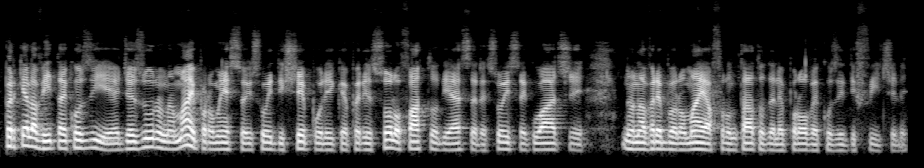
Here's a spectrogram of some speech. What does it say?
perché la vita è così e Gesù non ha mai promesso ai suoi discepoli che per il solo fatto di essere suoi seguaci non avrebbero mai affrontato delle prove così difficili.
